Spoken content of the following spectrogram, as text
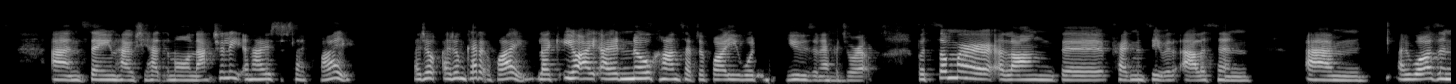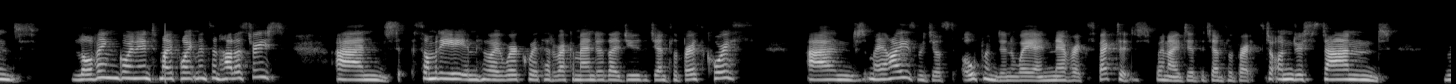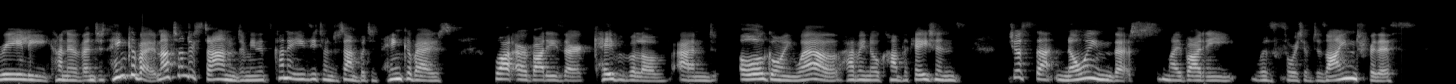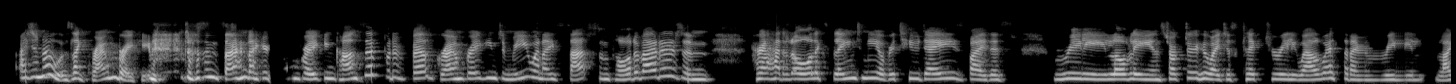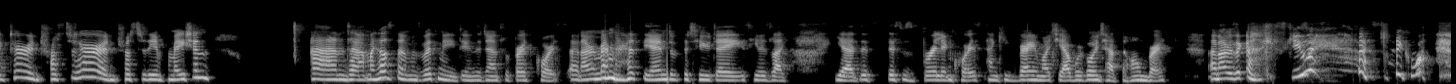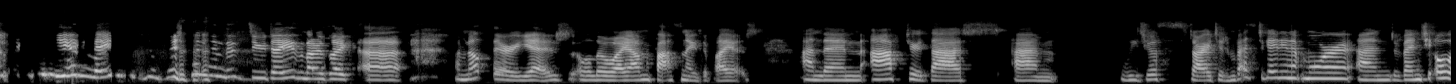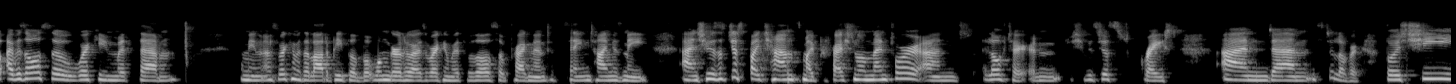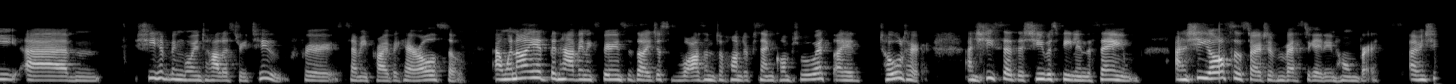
and saying how she had them all naturally. And I was just like, why? I don't I don't get it. Why? Like, you know, I, I had no concept of why you wouldn't use an mm. epidural. But somewhere along the pregnancy with Alison, um, I wasn't loving going into my appointments in Holles Street. And somebody in who I work with had recommended I do the gentle birth course. And my eyes were just opened in a way I never expected when I did the gentle births to understand really kind of and to think about, not to understand. I mean, it's kind of easy to understand, but to think about what our bodies are capable of and all going well, having no complications. Just that knowing that my body was sort of designed for this I don't know, it was like groundbreaking. it doesn't sound like a groundbreaking concept, but it felt groundbreaking to me when I sat and thought about it and her had it all explained to me over two days by this really lovely instructor who I just clicked really well with that I really liked her and trusted her and trusted the information. And uh, my husband was with me doing the gentle birth course. And I remember at the end of the two days, he was like, Yeah, this this was brilliant course. Thank you very much. Yeah, we're going to have the home birth. And I was like, Excuse me. I was like, What? Like, he had made the decision in these two days. And I was like, uh, I'm not there yet, although I am fascinated by it. And then after that, um, we just started investigating it more. And eventually, oh, I was also working with, um, I mean, I was working with a lot of people, but one girl who I was working with was also pregnant at the same time as me. And she was just by chance my professional mentor, and I loved her. And she was just great. And um, still love her. But she, um, she had been going to Holles Street too for semi private care also. And when I had been having experiences I just wasn't 100% comfortable with, I had told her. And she said that she was feeling the same. And she also started investigating home births. I mean, she,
